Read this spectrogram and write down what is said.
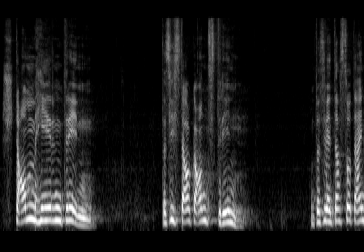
Stammhirn drin. Das ist da ganz drin. Und das, wenn das so dein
